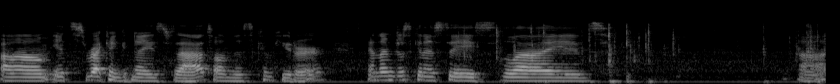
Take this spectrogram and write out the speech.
um, it's recognized that on this computer. And I'm just going to say slides uh,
